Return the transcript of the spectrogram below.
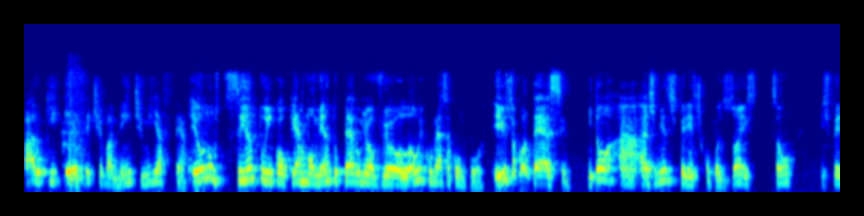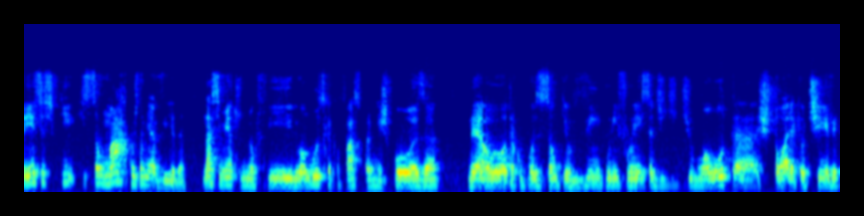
para o que efetivamente me afeta. Eu não sento em qualquer momento, pego meu violão e começo a compor. E isso acontece. Então, a- as minhas experiências de composições são experiências que, que são marcos da minha vida. Nascimento do meu filho, uma música que eu faço para minha esposa, né, ou outra composição que eu vim por influência de, de- de uma outra história que eu tive.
